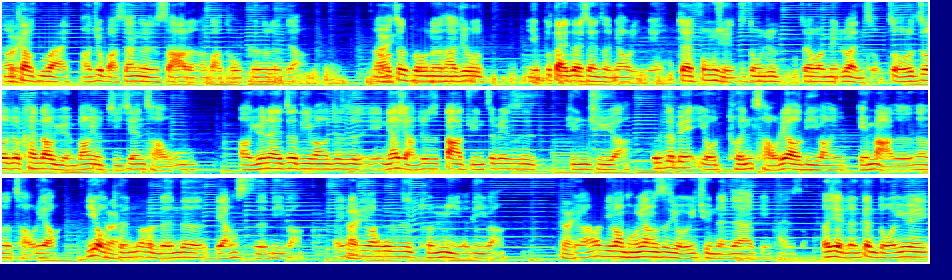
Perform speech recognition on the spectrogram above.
然后跳出来，然后就把三个人杀了，然后把头割了这样。然后这时候呢，他就也不待在山神庙里面，在风雪之中就在外面乱走。走了之后就看到远方有几间草屋，哦，原来这地方就是你要想就是大军这边是军区啊，所以这边有囤草料的地方，给马的那个草料，也有囤那个人的粮食的地方。哎，那地方就是囤米的地方。对，然后地方同样是有一群人在那边看守。而且人更多，因为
